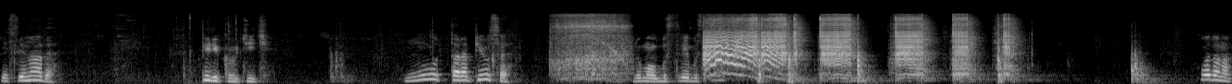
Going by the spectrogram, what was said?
Если надо, перекрутить. Ну вот торопился. Думал быстрее, быстрее. Вот она,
